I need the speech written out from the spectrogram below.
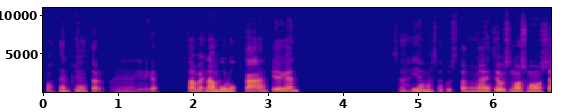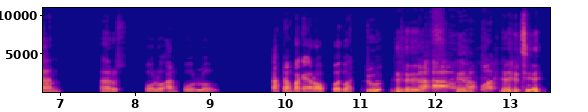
konten creator. Nah ini kan. Sampai 60k ya kan? Saya mah satu setengah aja wis ngos-ngosan. Harus follow unfollow kadang pakai robot. Waduh. Robot.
